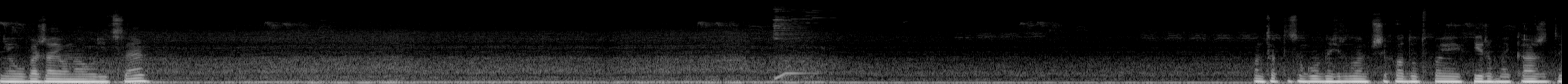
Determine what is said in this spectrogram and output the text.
Nie uważają na ulicy. Kontrakty są głównym źródłem przychodu Twojej firmy. Każdy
